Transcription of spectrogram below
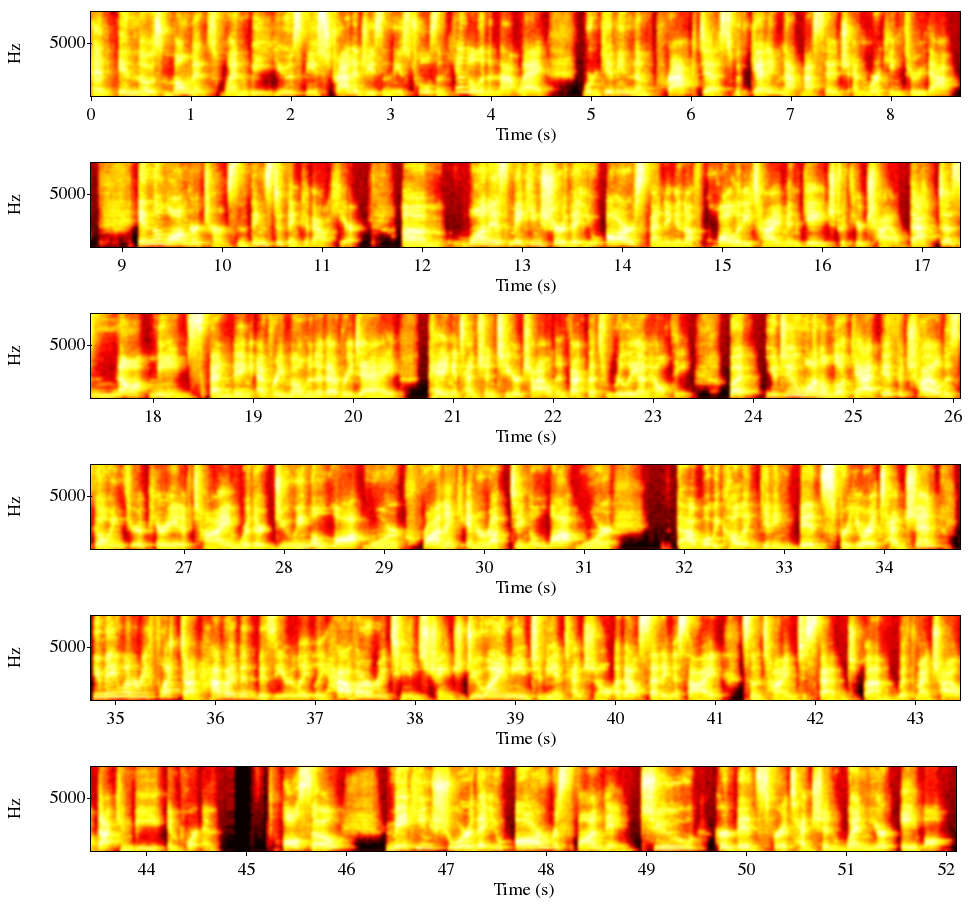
And in those moments when we use these strategies and these tools and handle it in that way, we're giving them practice with getting that message and working through that. In the longer term, some things to think about here. Um, one is making sure that you are spending enough quality time engaged with your child. That does not mean spending every moment of every day paying attention to your child. In fact, that's really unhealthy. But you do want to look at if a child is going through a period of time where they're doing a lot more chronic interrupting, a lot more uh, what we call it giving bids for your attention, you may want to reflect on have I been busier lately? Have our routines changed? Do I need to be intentional about setting aside some time to spend um, with my child? That can be important. Also, making sure that you are responding to her bids for attention when you're able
